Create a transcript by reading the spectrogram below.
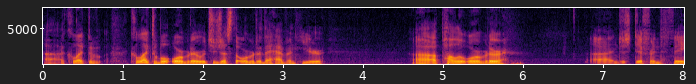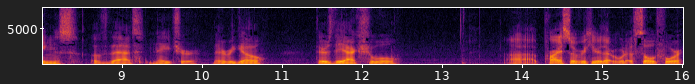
uh, a collective collectible orbiter, which is just the orbiter they have in here, uh, Apollo orbiter, uh, and just different things of that nature. There we go. There's the actual uh, price over here that would have sold for,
